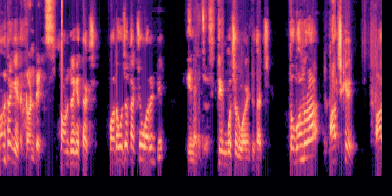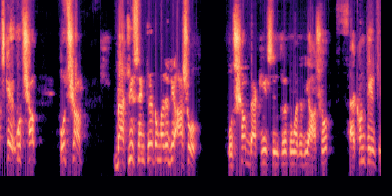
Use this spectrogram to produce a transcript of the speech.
কন্ট্রাক্টের কন্টেক্স কন্ট্রাক্টের থাকছে। কত বছর থাকছে ওয়ারেন্টি তিন বছর। তিন বছর ওয়ারেন্টি থাকছে। তো বন্ধুরা আজকে আজকে উৎসব উৎসব। ব্যাটারি সেন্টারে তোমরা যদি আসো উৎসব ব্যাটারি সেন্টারে তোমরা যদি আসো, এখন কিন্তু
